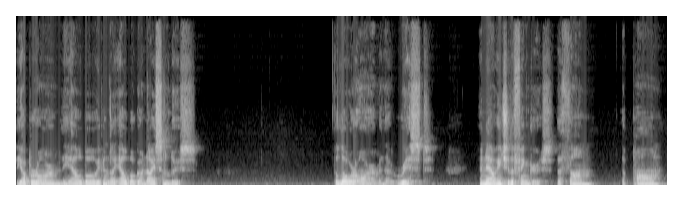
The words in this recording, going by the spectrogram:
the upper arm, the elbow, even the elbow go nice and loose. The lower arm and the wrist. And now each of the fingers, the thumb, the palm,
